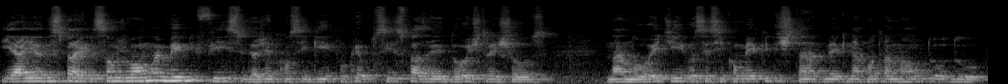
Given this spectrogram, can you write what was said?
E aí eu disse para ele, São João é meio difícil da gente conseguir, porque eu preciso fazer dois, três shows na noite e vocês ficam meio que distante, meio que na contramão do, do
